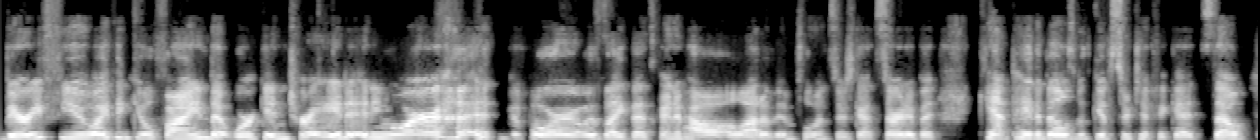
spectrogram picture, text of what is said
very few i think you'll find that work in trade anymore. Before it was like that's kind of how a lot of influencers got started but can't pay the bills with gift certificates so.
